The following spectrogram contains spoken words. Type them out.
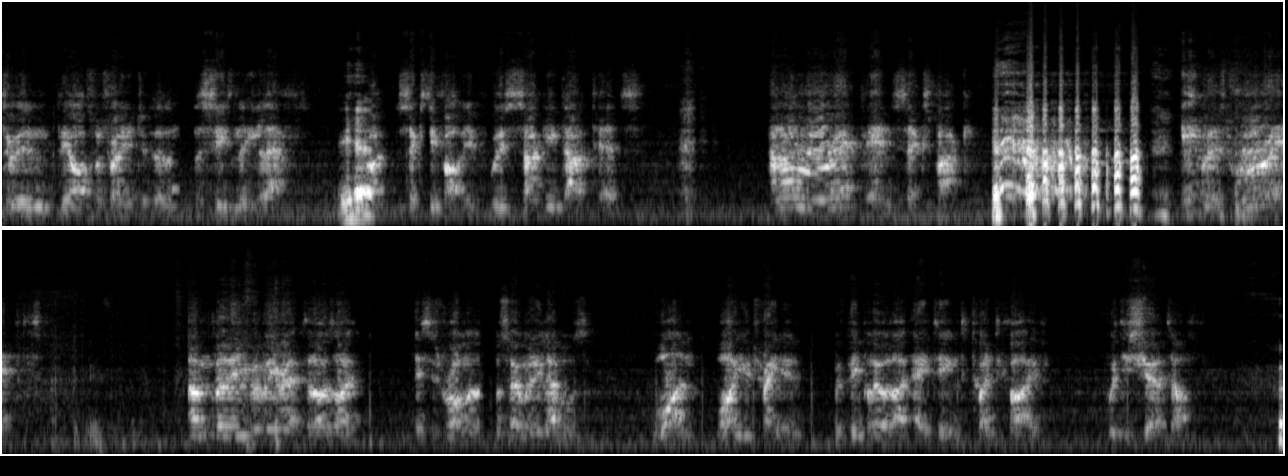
doing the Arsenal training the, the season that he left. Yeah. Right, 65 with his saggy dad tits and a ripping six pack. He was ripped. Unbelievably ripped. And I was like, this is wrong on so many levels. One, why are you training with people who are like 18 to 25 with your shirt off? Two,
